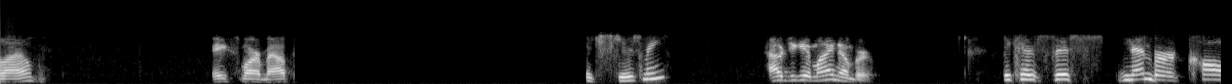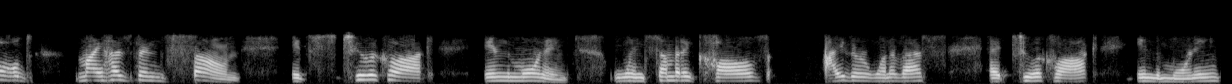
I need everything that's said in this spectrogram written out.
Hello? hey, smart mouth, Excuse me? how'd you get my number? Because this number called my husband's phone. It's two o'clock in the morning. When somebody calls either one of us at two o'clock in the morning,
